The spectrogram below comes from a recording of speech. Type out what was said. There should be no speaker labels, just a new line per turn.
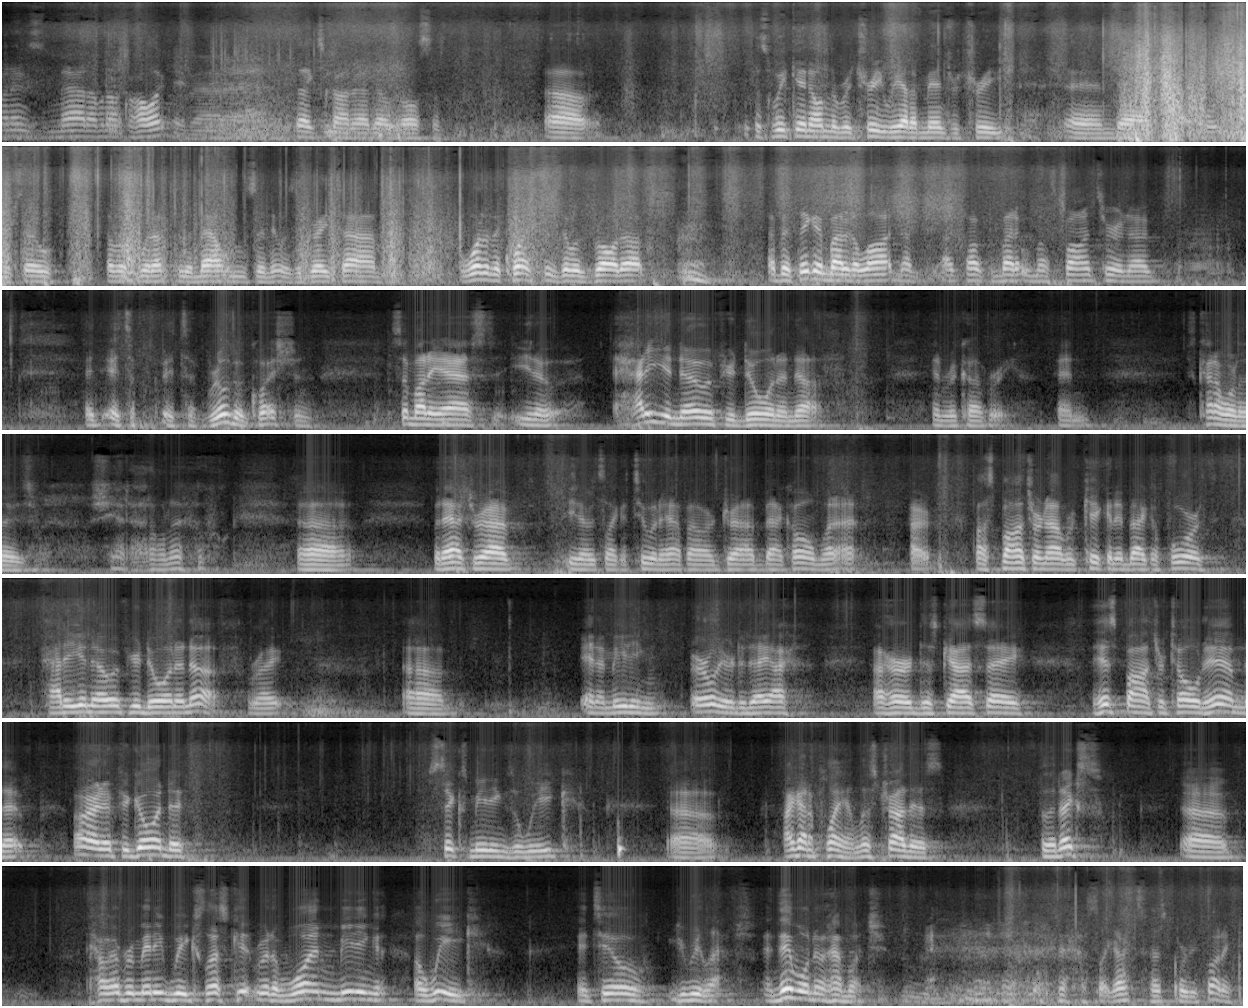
My name is Matt. I'm an alcoholic. Hey, Matt. Thanks, Conrad. That was awesome. Uh, this weekend on the retreat, we had a men's retreat, and uh, or so of us went up to the mountains, and it was a great time. One of the questions that was brought up, I've been thinking about it a lot, and I've, I've talked about it with my sponsor, and I, it, it's a it's a real good question. Somebody asked, you know, how do you know if you're doing enough in recovery? And it's kind of one of those, shit, I don't know. Uh, but after I, you know, it's like a two and a half hour drive back home. I, I, my sponsor and I were kicking it back and forth. How do you know if you're doing enough, right? Uh, in a meeting earlier today, I, I heard this guy say his sponsor told him that, all right, if you're going to six meetings a week, uh, I got a plan. Let's try this. For the next uh, however many weeks, let's get rid of one meeting a week until you relapse, and then we'll know how much. I was like, that's, that's pretty funny.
